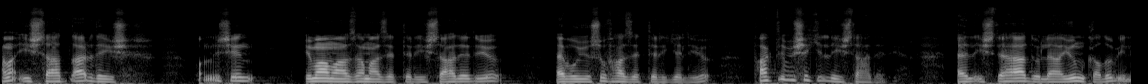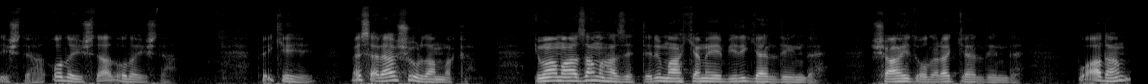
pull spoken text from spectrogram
Ama iştahatlar değişir. Onun için İmam-ı Azam Hazretleri iştahat ediyor. Ebu Yusuf Hazretleri geliyor. Farklı bir şekilde iştihad ediyor. El iştihadu la yunkalu bil iştihad. O da iştihad, o da iştihad. Peki, mesela şuradan bakın. İmam-ı Azam Hazretleri mahkemeye biri geldiğinde, şahit olarak geldiğinde, bu adam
